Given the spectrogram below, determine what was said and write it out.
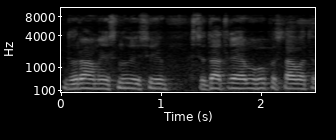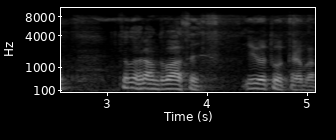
до рами існуючої. Сюди треба вагу поставити кілограм 20. І отут треба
